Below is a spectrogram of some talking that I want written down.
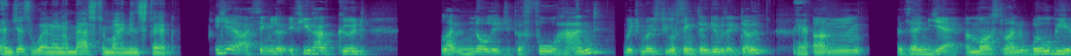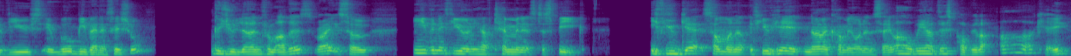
and just went on a mastermind instead. Yeah, I think look, if you have good like knowledge beforehand, which most people think they do but they don't, Yeah. um, then yeah, a mastermind will be of use. It will be beneficial because you learn from others, right? So even if you only have ten minutes to speak, if you get someone, if you hear Nana coming on and saying, "Oh, we have this pop," you're like, "Oh, okay,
